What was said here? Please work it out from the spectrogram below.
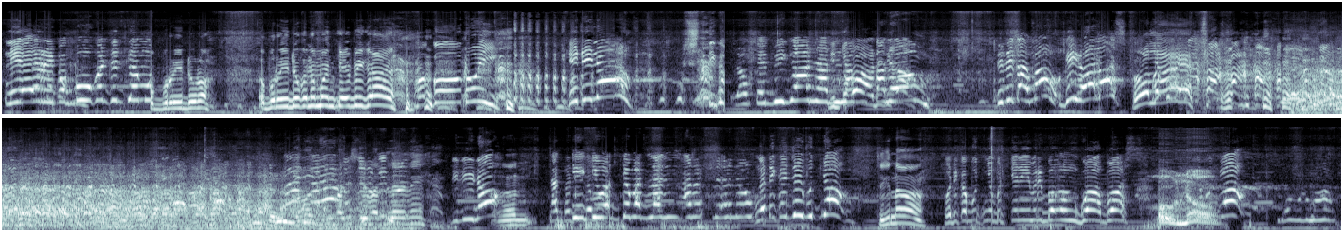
Ni Ari, pagbukad din ka mo. Aburido na. Aburido ka naman kaibigan. Maguroy. Hindi na. Stigo. Hello, kaibigan. Hindi ka, hindi ka. Hindi ka mo. Gay halas. Wala! Magkimat lang eh. Didi no. Nagkikiwat ka madlan anak ni ano. Nga di ka jay but nyo. Sige na. Nga di ka but nyo but ka ni Maribang ang guwabas. Oh no. Nga. Sa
